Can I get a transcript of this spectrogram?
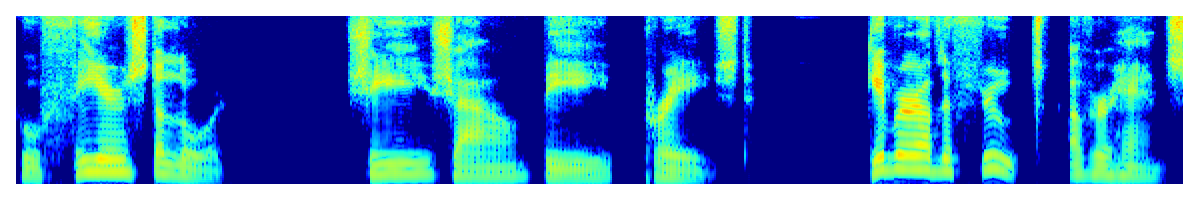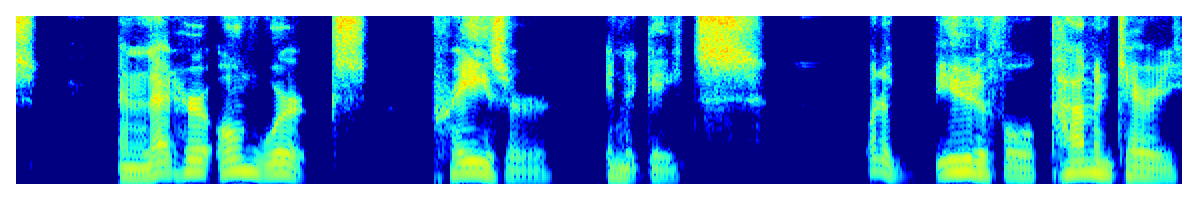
who fears the Lord, she shall be praised. Give her of the fruit of her hands, and let her own works praise her in the gates. What a beautiful commentary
